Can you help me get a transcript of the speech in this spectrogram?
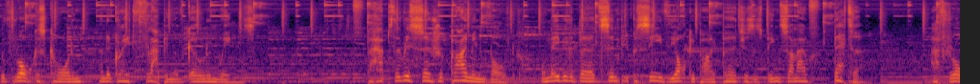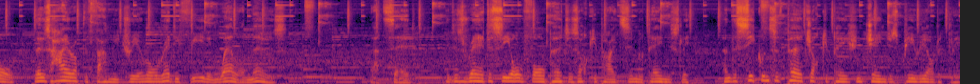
with raucous calling and a great flapping of golden wings. Perhaps there is social climbing involved, or maybe the birds simply perceive the occupied perches as being somehow better. After all, those higher up the family tree are already feeding well on those. That said, it is rare to see all four perches occupied simultaneously, and the sequence of perch occupation changes periodically.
